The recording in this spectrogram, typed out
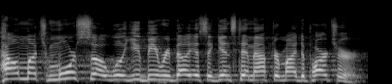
How much more so will you be rebellious against him after my departure?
